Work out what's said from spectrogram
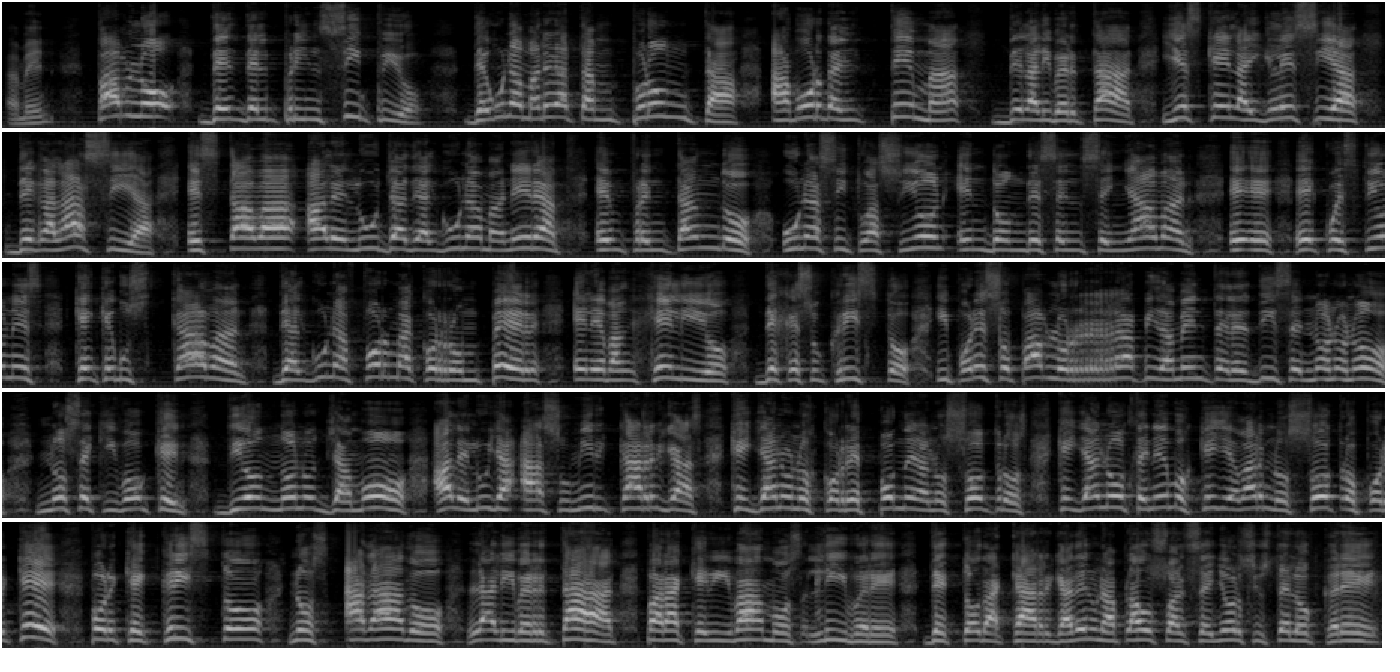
Amén. Pablo desde el principio de una manera tan pronta aborda el tema de la libertad. Y es que la iglesia de Galacia estaba, aleluya, de alguna manera enfrentando una situación en donde se enseñaban eh, eh, eh, cuestiones que, que buscaban de alguna forma corromper el evangelio de Jesucristo. Y por eso Pablo rápidamente les dice, no, no, no, no se equivoquen. Dios no nos llamó, aleluya, a asumir cargas que ya no nos corresponden a nosotros, que ya no tenemos que llevar nosotros. ¿Por qué? Porque Cristo nos ha dado la libertad para que vivamos libre de toda carga. Den un aplauso al Señor si usted lo cree.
